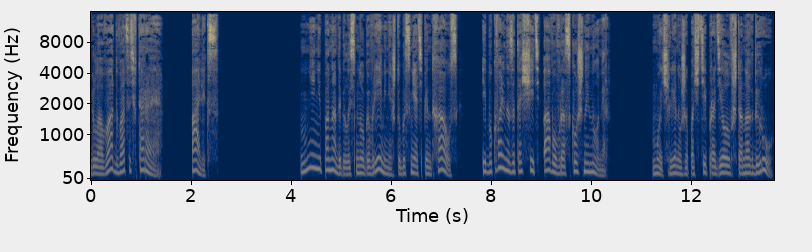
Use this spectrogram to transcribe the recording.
Глава 22. Алекс. Мне не понадобилось много времени, чтобы снять пентхаус и буквально затащить Аву в роскошный номер. Мой член уже почти проделал в штанах дыру,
